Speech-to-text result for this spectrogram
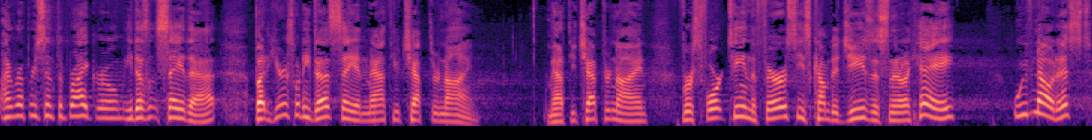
I represent the bridegroom. He doesn't say that. But here's what he does say in Matthew chapter 9. Matthew chapter 9, verse 14, the Pharisees come to Jesus and they're like, hey, we've noticed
